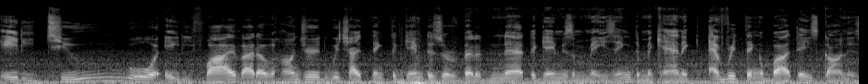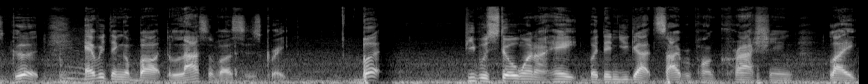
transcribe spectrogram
82 or 85 out of 100, which I think the game deserves better than that. The game is amazing. The mechanic, everything about Days Gone is good. Everything about The Last of Us is great. But people still want to hate, but then you got Cyberpunk crashing. Like,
